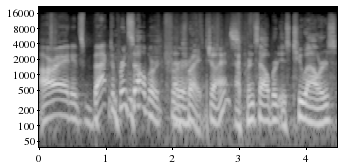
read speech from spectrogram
All right, it's back to Prince Albert for Giants. That's right. Giants. Now, Prince Albert is two hours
